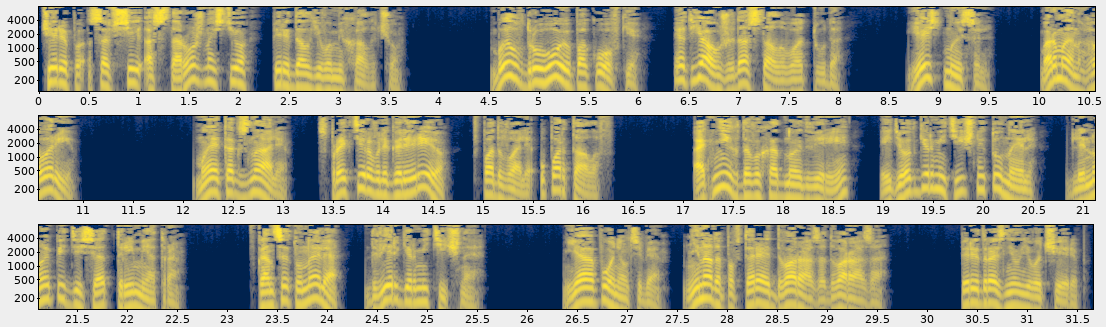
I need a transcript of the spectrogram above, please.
Череп со всей осторожностью передал его Михалычу. — Был в другой упаковке. Это я уже достал его оттуда. Есть мысль? Бармен, говори. Мы, как знали, спроектировали галерею в подвале у порталов. От них до выходной двери идет герметичный туннель, длиной 53 метра. В конце туннеля дверь герметичная. Я понял тебя. Не надо повторять два раза, два раза. Передразнил его череп.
